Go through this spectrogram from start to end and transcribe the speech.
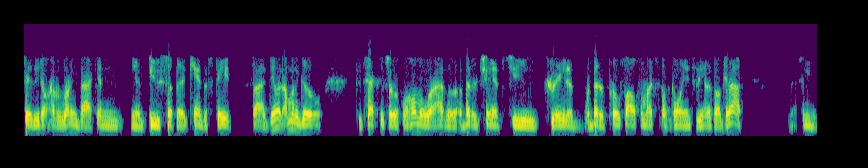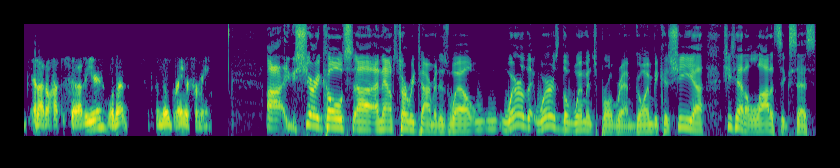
say they don't have a running back and, you know, Deuce up at Kansas State side, you know what, I'm going to go to Texas or Oklahoma where I have a, a better chance to create a, a better profile for myself going into the NFL draft and, and I don't have to sit out a year, well, that's a no brainer for me. Uh, Sherri Coles uh, announced her retirement as well. Where the, where's the women's program going? Because she uh, she's had a lot of success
